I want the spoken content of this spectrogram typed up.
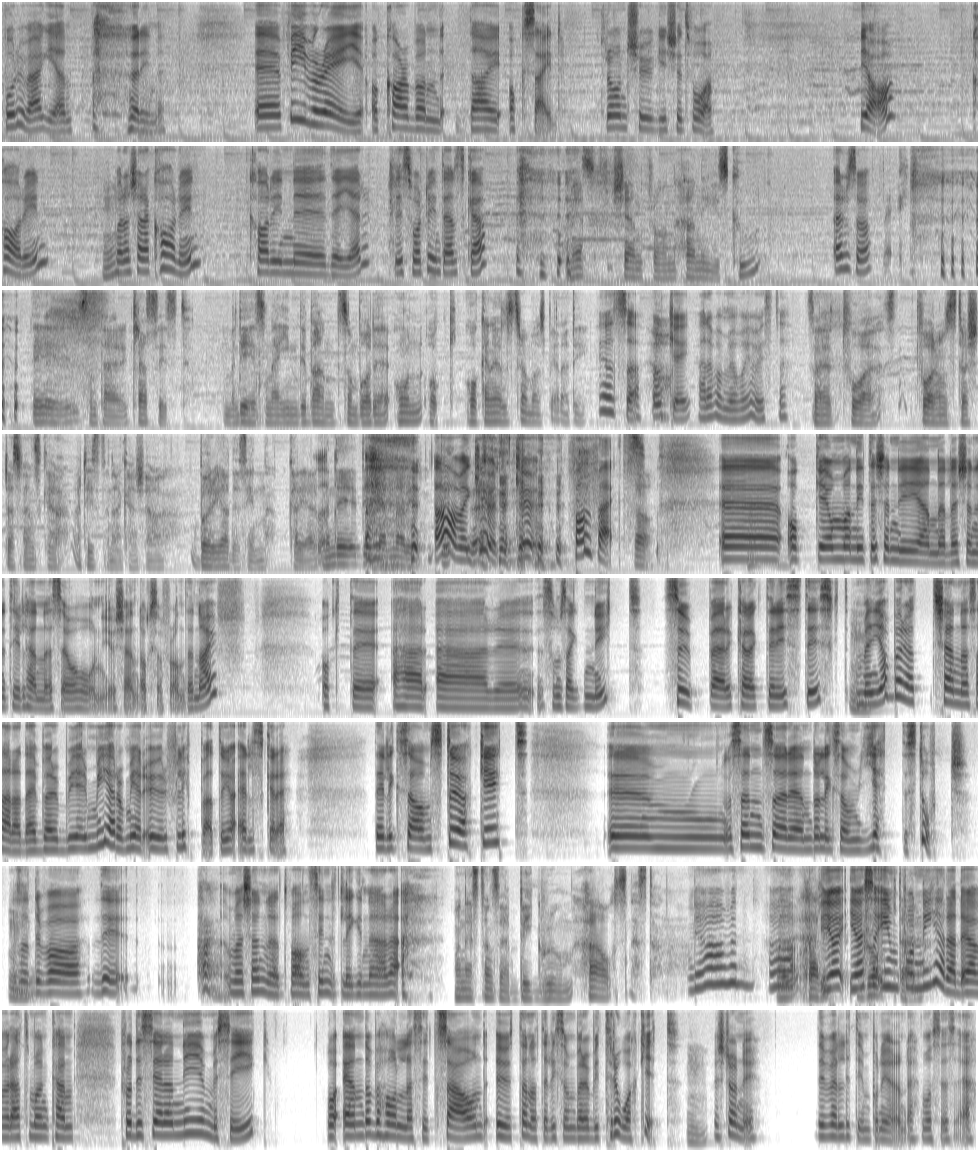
Får du iväg igen här inne. Eh, Fever Ray och Carbon Dioxide från 2022. Ja, Karin. Mm. Vår kära Karin. Karin eh, Dejer. Det är svårt att inte älska. Mest känd från Honey is cool. Är det så? Nej. Det är sånt där klassiskt. Men det är här indieband som både hon och Håkan Hellström har spelat i. Alltså, okej. Ja, det var med vad jag visste. Så här, två, två av de största svenska artisterna kanske började sin karriär. Men det, det lämnar vi. Ja, men kul. kul. Fun facts. Ja. Eh, och om man inte känner igen eller känner till henne så är hon ju känd också från The Knife. Och det här är eh, som sagt nytt. Superkaraktäristiskt. Men jag börjar känna så här det börjar bli mer och mer urflippat och jag älskar det. Det är liksom stökigt. Um, och sen så är det ändå liksom jättestort. Alltså det var, det, man känner att vansinnet ligger nära. Och nästan så här big room house nästan. Ja, men, ja. Jag, jag är så drop där. imponerad över att man kan producera ny musik och ändå behålla sitt sound utan att det liksom börjar bli tråkigt. Mm. Förstår ni? Det är väldigt imponerande måste jag säga.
